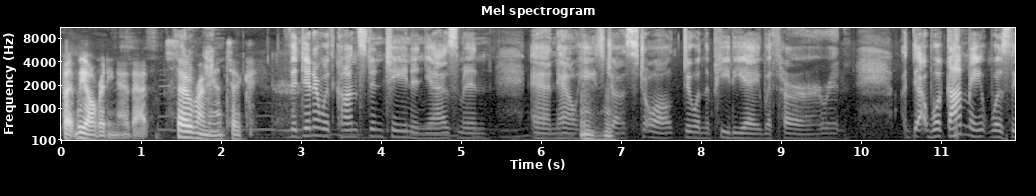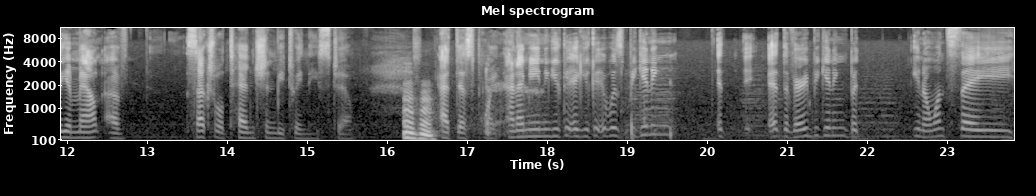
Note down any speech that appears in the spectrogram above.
But we already know that. So romantic. The dinner with Constantine and Yasmin, and now he's Mhm. just all doing the PDA with her. And that, what got me was the amount of sexual tension between these two. hmm at this point. And I mean, you, you it was beginning at the very beginning, but you know, once they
